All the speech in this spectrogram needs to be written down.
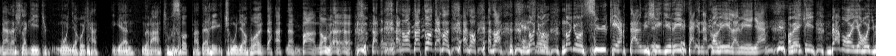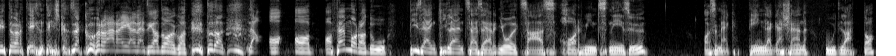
mellesleg így mondja, hogy hát igen, rácsúszott, tehát elég csúnya volt, de hát nem bánom. Tehát ez a, ez a, ez a, ez a ez nagyon, a... nagyon szűk értelmiségi rétegnek a véleménye, amelyik így bevallja, hogy mi történt, és közben kurvára élvezi a dolgot. Tudod, de a, a, a fennmaradó 19.830 néző, az meg ténylegesen úgy látta,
